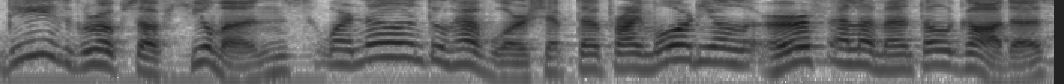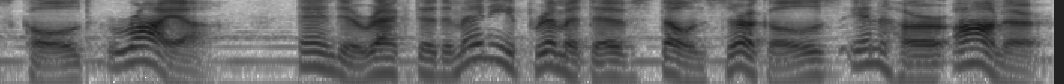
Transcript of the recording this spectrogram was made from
These groups of humans were known to have worshipped a primordial earth elemental goddess called Rhya and erected many primitive stone circles in her honor.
